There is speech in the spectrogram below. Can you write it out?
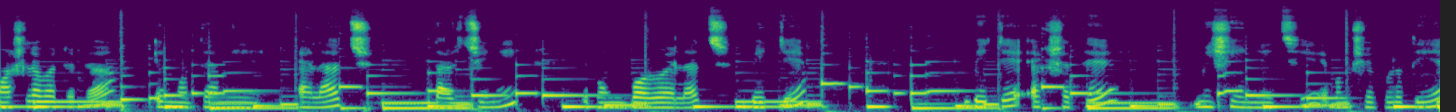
মশলা বাটাটা এর মধ্যে আমি এলাচ, দারচিনি এবং বড় এলাচ বেটে বেটে একসাথে মিশিয়ে নিয়েছি এবং সেগুলো দিয়ে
